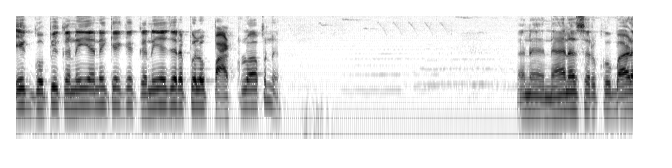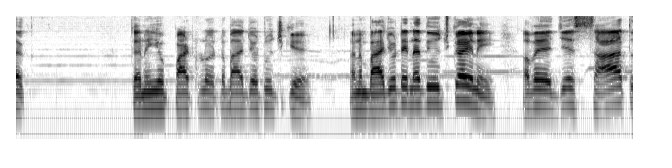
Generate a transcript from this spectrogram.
એક ગોપી કનૈયાને કહે કે, કનૈયા, જરા પેલો પાટલો આપને. અને નાના સરખું બાળક, કનૈયો પાટલો એટલે બાજોટ ઉચકે અને બાજોટ નથી ઉચકાય નહીં. હવે જે સાત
